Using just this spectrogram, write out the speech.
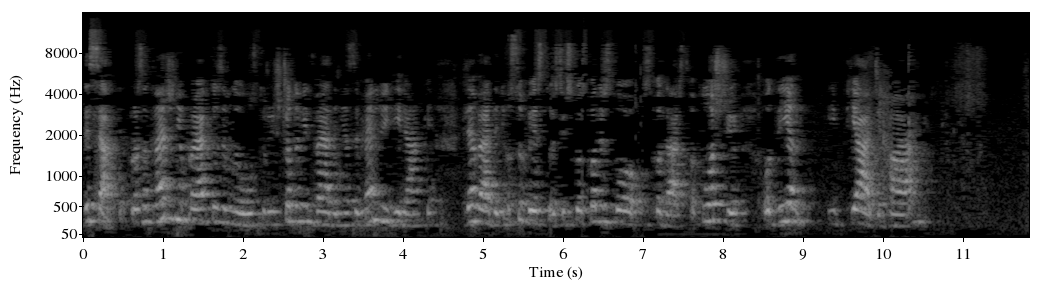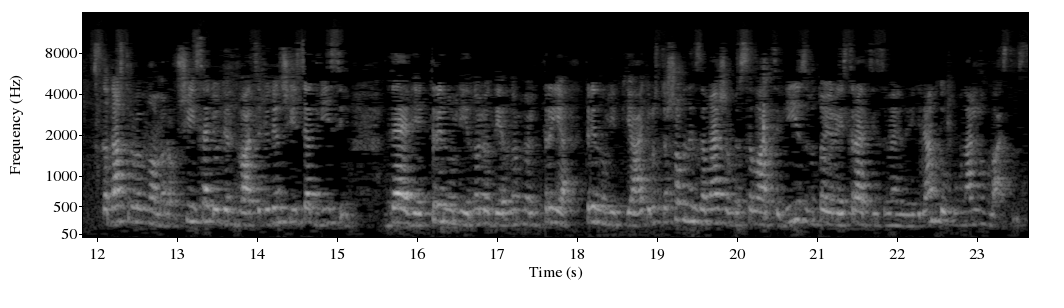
Десяте. Про затвердження проекту землеустрою щодо відведення земельної ділянки для ведення особистого сільськогосподарського господарства площею 1,5 га з кадастровим номером 6121 68 9 3001 003 305, розташованих за межами села Цивії з метою реєстрації земельної ділянки у комунальну власність.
